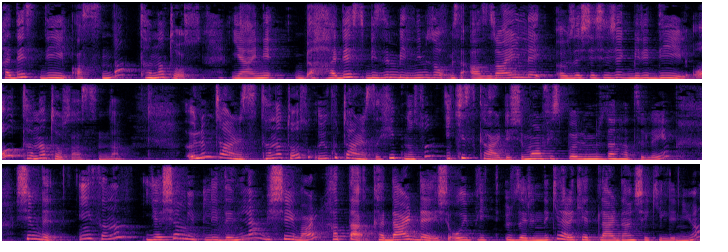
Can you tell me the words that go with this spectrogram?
Hades değil aslında Thanatos. Yani Hades bizim bildiğimiz o mesela Azrail ile özdeşleşecek biri değil. O Thanatos aslında. Ölüm tanrısı Thanatos, uyku tanrısı Hipnos'un ikiz kardeşi. Morpheus bölümümüzden hatırlayın. Şimdi insanın yaşam ipliği denilen bir şey var. Hatta kader de işte o iplik üzerindeki hareketlerden şekilleniyor.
